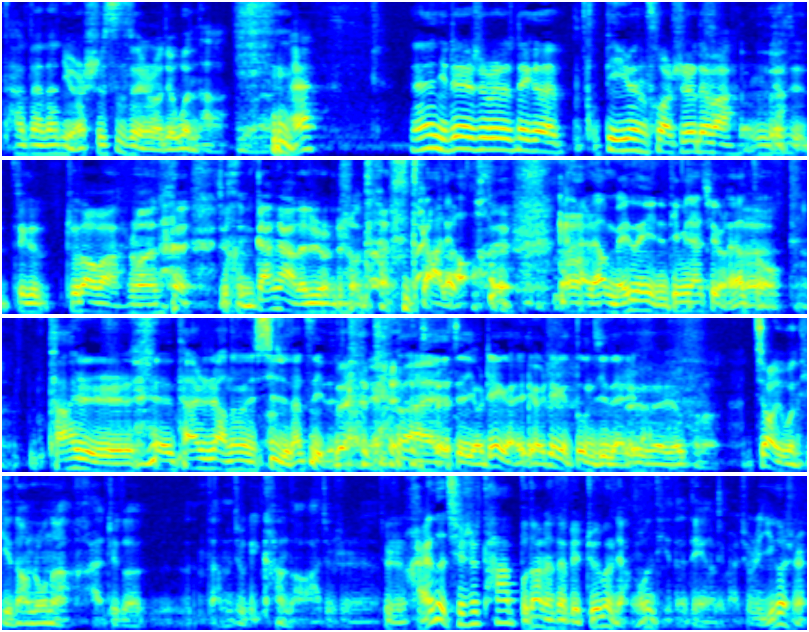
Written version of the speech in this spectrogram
他在他女儿十四岁的时候就问他女儿，哎。哎，你这是不是这个避孕措施对吧？你这个知道吧？是吧？就很尴尬的这种这种他尬聊，尬聊，梅森已经听不下去了，要走。他是他是让他们吸取他自己的教训，是吧？有这个有这个动机在这个。对对对，有可能。教育问题当中呢，还这个呃咱们就可以看到啊，就是就是孩子其实他不断的在被追问两个问题，在电影里边，就是一个是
